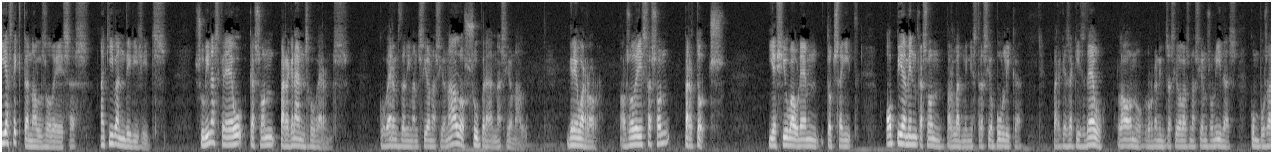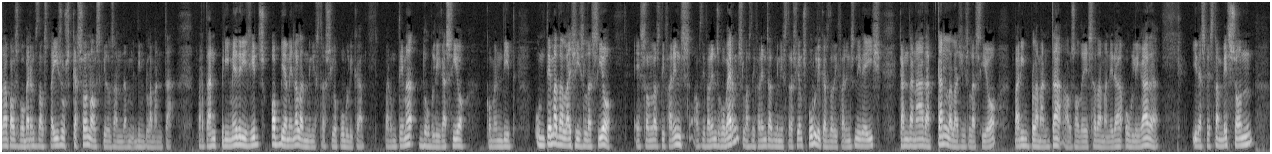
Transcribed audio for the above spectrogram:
Qui afecten els ODS? A qui van dirigits? Sovint es creu que són per grans governs, governs de dimensió nacional o supranacional. Greu error. Els ODS són per tots. I així ho veurem tot seguit. Òbviament que són per l'administració pública, perquè és a qui es deu la ONU, l'Organització de les Nacions Unides, composada pels governs dels països que són els qui els han d'implementar. Per tant, primer dirigits, òbviament, a l'administració pública, per un tema d'obligació, com hem dit, un tema de legislació, eh, són les diferents, els diferents governs, les diferents administracions públiques de diferents nivells que han d'anar adaptant la legislació per implementar els ODS de manera obligada. I després també són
